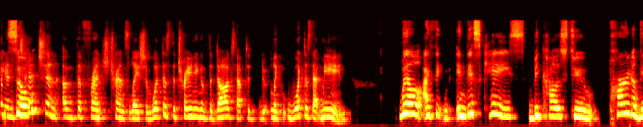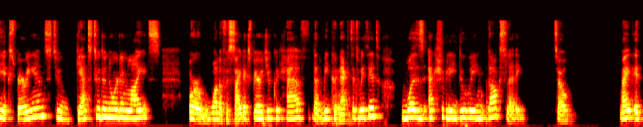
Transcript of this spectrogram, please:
The intention so, of the French translation, what does the training of the dogs have to do? Like, what does that mean? Well, I think in this case, because to part of the experience to get to the Northern Lights, or one of a side experience you could have that we connected with it, was actually doing dog sledding. So, right, it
